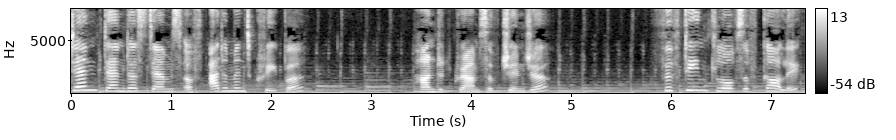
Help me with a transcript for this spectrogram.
10 tender stems of adamant creeper, 100 grams of ginger, 15 cloves of garlic,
